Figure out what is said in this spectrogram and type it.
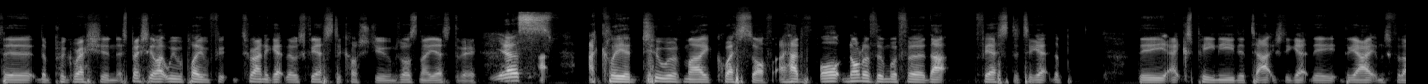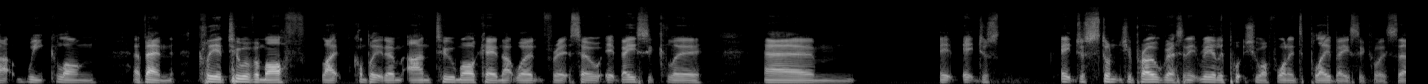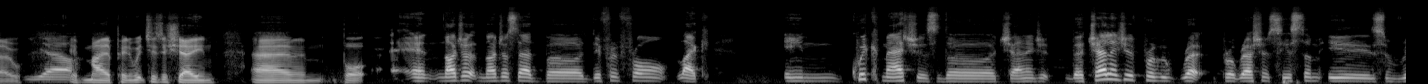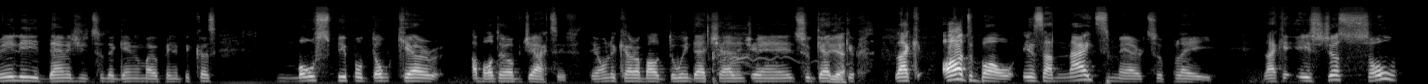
the the progression, especially like we were playing trying to get those Fiesta costumes, wasn't I yesterday? Yes, I cleared two of my quests off. I had all, none of them were for that Fiesta to get the the XP needed to actually get the the items for that week long event. Cleared two of them off, like completed them, and two more came that weren't for it. So it basically, um, it it just it just stunts your progress and it really puts you off wanting to play basically. So yeah, in my opinion, which is a shame. Um, but and not just not just that, but different from like in quick matches, the challenge the challenge progr- progression system is really damaging to the game in my opinion because most people don't care about the objective. They only care about doing that challenge and to get Yeah. the kill. Like oddball is a nightmare to play. Like it's just so.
